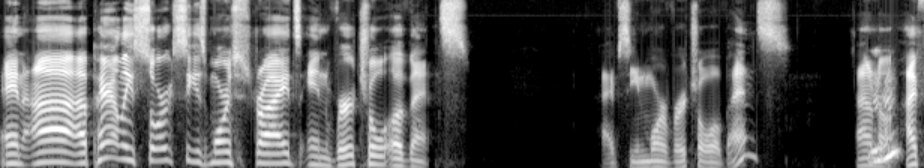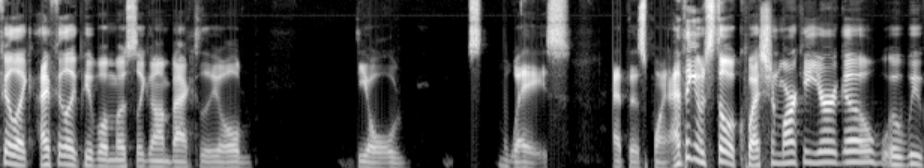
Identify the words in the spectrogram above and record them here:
And uh, apparently, Sorg sees more strides in virtual events. I've seen more virtual events. I don't know. I feel like I feel like people have mostly gone back to the old, the old ways at this point. I think it was still a question mark a year ago. We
